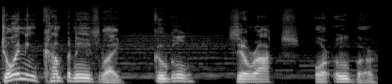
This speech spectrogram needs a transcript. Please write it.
Joining companies like Google, Xerox, or Uber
